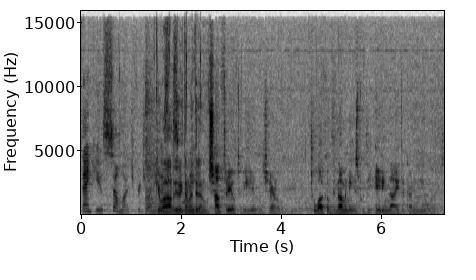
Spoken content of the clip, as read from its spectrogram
Thank you so much for joining que va a dar us directamente el anuncio. I'm thrilled to be here with Cheryl to welcome the nominees for the 89th Academy Awards.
